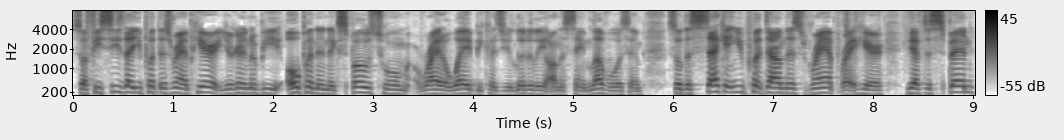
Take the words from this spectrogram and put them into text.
So if he sees that you put this ramp here you're gonna be open and exposed to him right away because you're literally on the same level as him. So the second you put down this ramp right here you have to spin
